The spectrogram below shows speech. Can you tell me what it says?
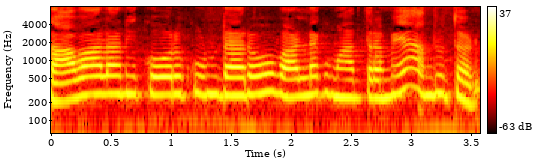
కావాలని కోరుకుంటారో వాళ్ళకు మాత్రమే అందుతాడు.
